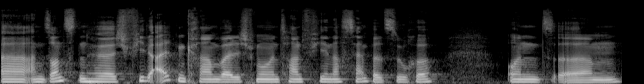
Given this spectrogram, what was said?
Äh, ansonsten höre ich viel alten Kram, weil ich momentan viel nach Samples suche und ähm,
